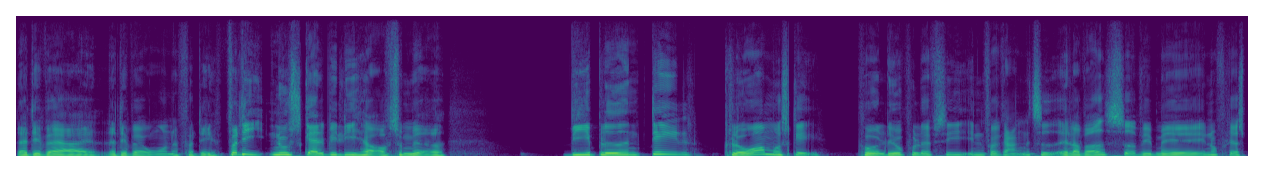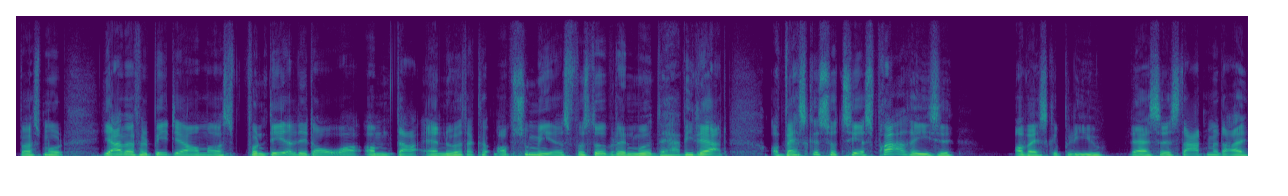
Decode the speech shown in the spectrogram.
Lad det, være, lad det være ordene for det. Fordi nu skal vi lige have opsummeret. Vi er blevet en del klogere måske på Liverpool FC inden for forgangne tid, eller hvad? Sidder vi med endnu flere spørgsmål? Jeg har i hvert fald bedt jer om at fundere lidt over, om der er noget, der kan opsummeres, forstået på den måde. Hvad har vi lært? Og hvad skal sorteres fra, Riese? Og hvad skal blive? Lad os øh, starte med dig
